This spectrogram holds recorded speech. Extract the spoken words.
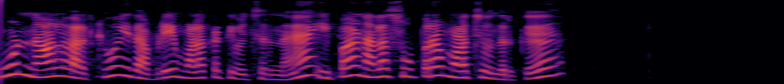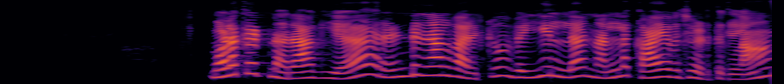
மூணு நாள் வரைக்கும் இதை அப்படியே முளைக்கட்டி வச்சுருந்தேன். இப்போ நல்லா சூப்பராக முளைச்சி வந்திருக்கு. முளைக்கட்டின ராகியை ரெண்டு நாள் வரைக்கும் வெயிலில் நல்லா காய வச்சு எடுத்துக்கலாம்.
